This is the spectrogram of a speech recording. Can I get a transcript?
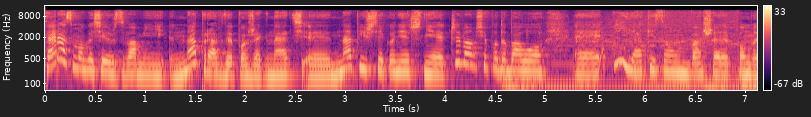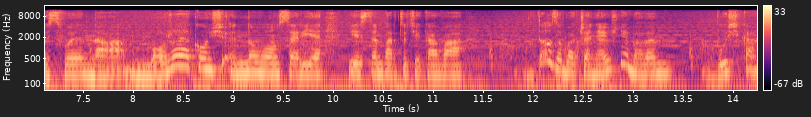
Teraz mogę się już z Wami naprawdę pożegnać. E, Napiszcie koniecznie, czy Wam się podobało e, i jakie są Wasze pomysły na może jakąś nową serię. Jestem bardzo ciekawa. Do zobaczenia już niebawem. Buźka!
